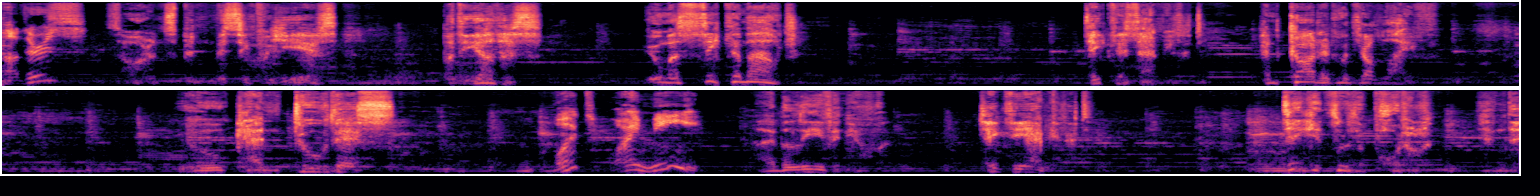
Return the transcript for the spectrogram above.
Others? Soren's been missing for years. But the others, you must seek them out. Take this amulet and guard it with your life. You can do this. What? Why me? I believe in you. Take the amulet. Take it through the portal, and then.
